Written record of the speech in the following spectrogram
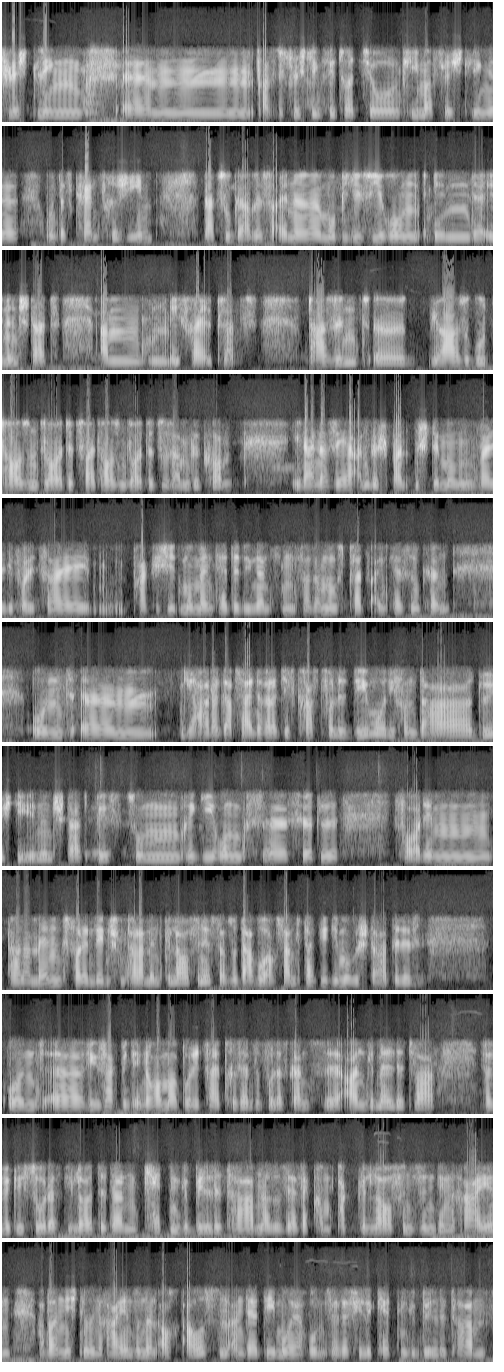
Flüchtlings, ähm, also die Flüchtlingssituation, Klimaflüchtlinge und das Grenzregime. Dazu gab es eine Mobilisierung in der Innenstadt am Israelplatz da sind äh, ja so gut 1000 Leute, 2000 Leute zusammengekommen in einer sehr angespannten Stimmung, weil die Polizei praktisch jeden Moment hätte den ganzen Versammlungsplatz einkesseln können. Und ähm, ja, da gab es eine relativ kraftvolle Demo, die von da durch die Innenstadt bis zum Regierungsviertel vor dem Parlament, vor dem dänischen Parlament gelaufen ist. Also da, wo auch Samstag die Demo gestartet ist. Und äh, wie gesagt, mit enormer Polizeipräsenz, obwohl das Ganze angemeldet war, es war wirklich so, dass die Leute dann Ketten gebildet haben, also sehr, sehr kompakt gelaufen sind in Reihen, aber nicht nur in Reihen, sondern auch außen an der Demo herum sehr, sehr viele Ketten gebildet haben.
